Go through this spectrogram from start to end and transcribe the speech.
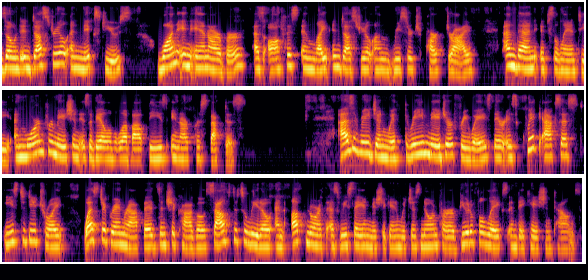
zoned industrial and mixed use. One in Ann Arbor as office and light industrial on Research Park Drive, and then Ypsilanti. And more information is available about these in our prospectus. As a region with three major freeways, there is quick access east to Detroit, west to Grand Rapids and Chicago, south to Toledo, and up north, as we say in Michigan, which is known for our beautiful lakes and vacation towns.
